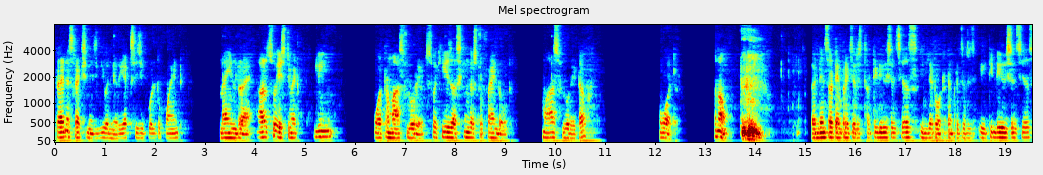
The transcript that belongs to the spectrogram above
dryness fraction is given here. X is equal to 0.9 dry. Also estimate cooling water mass flow rate. So he is asking us to find out mass flow rate of water. So now condenser temperature is 30 degrees celsius inlet water temperature is 18 degrees celsius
